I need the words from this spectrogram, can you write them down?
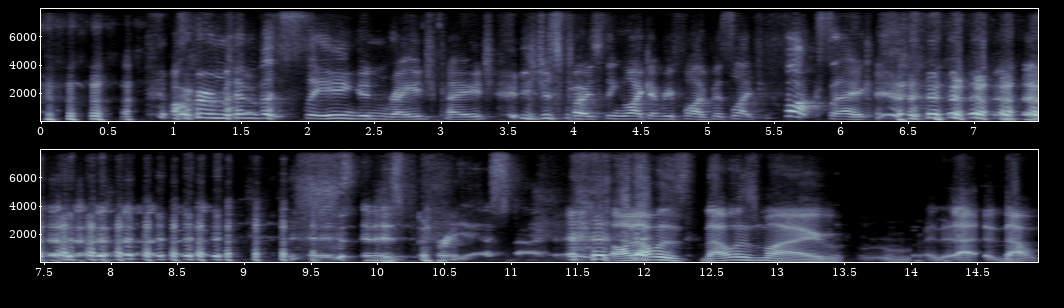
I remember seeing in Rage Page, you just posting like every five minutes, like, for fuck's sake. It is. It is pretty asinine. oh, that was that was my that, that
